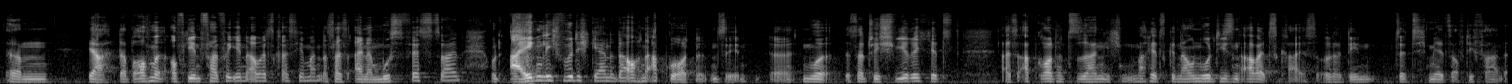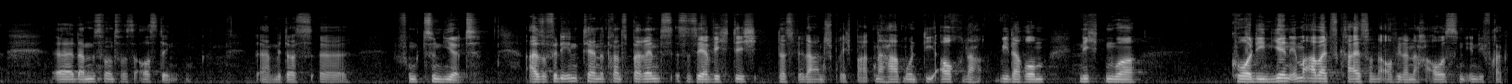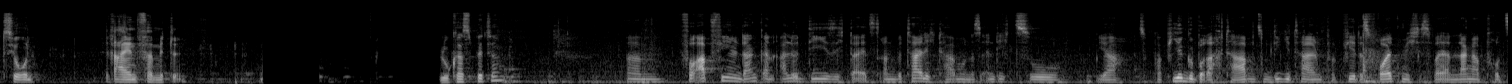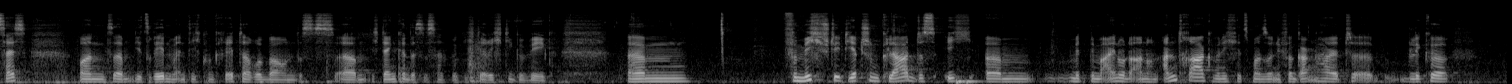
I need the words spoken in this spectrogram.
ähm, ja, da brauchen wir auf jeden Fall für jeden Arbeitskreis jemanden. Das heißt, einer muss fest sein. Und eigentlich würde ich gerne da auch einen Abgeordneten sehen. Äh, nur ist natürlich schwierig, jetzt als Abgeordneter zu sagen, ich mache jetzt genau nur diesen Arbeitskreis oder den setze ich mir jetzt auf die Fahne. Äh, da müssen wir uns was ausdenken, damit das äh, funktioniert. Also für die interne Transparenz ist es sehr wichtig, dass wir da Ansprechpartner haben und die auch nach, wiederum nicht nur koordinieren im Arbeitskreis, sondern auch wieder nach außen in die Fraktion rein vermitteln. Lukas, bitte. Ähm, vorab vielen Dank an alle, die sich da jetzt dran beteiligt haben und das endlich zu, ja, zu Papier gebracht haben, zum digitalen Papier. Das freut mich, das war ja ein langer Prozess und ähm, jetzt reden wir endlich konkret darüber und das ist, ähm, ich denke, das ist halt wirklich der richtige Weg. Ähm, für mich steht jetzt schon klar, dass ich ähm, mit dem einen oder anderen Antrag, wenn ich jetzt mal so in die Vergangenheit äh, blicke,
